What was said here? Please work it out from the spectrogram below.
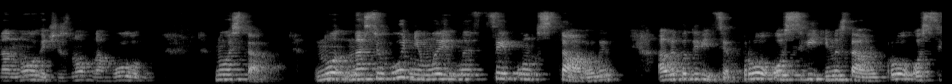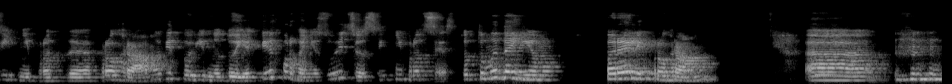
на ноги чи з ног на голову. Ну, ось так. Ну, на сьогодні ми, ми цей пункт ставили, але подивіться, про освітні, ми ставимо про освітні е, програми, відповідно до яких організується освітній процес. Тобто ми даємо перелік програм, е,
